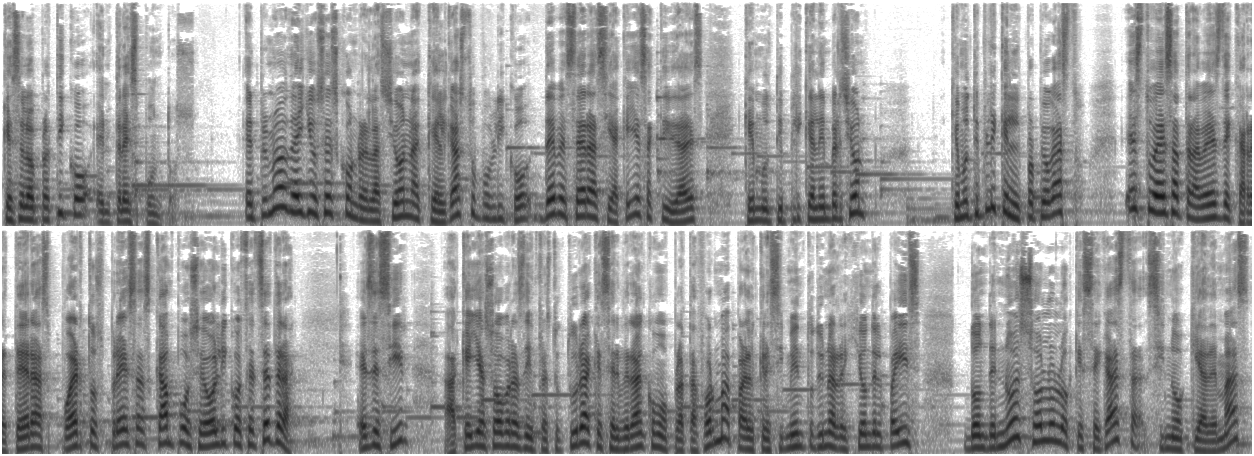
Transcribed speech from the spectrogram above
que se lo platico en tres puntos. El primero de ellos es con relación a que el gasto público debe ser hacia aquellas actividades que multipliquen la inversión, que multipliquen el propio gasto. Esto es a través de carreteras, puertos, presas, campos eólicos, etc. Es decir, aquellas obras de infraestructura que servirán como plataforma para el crecimiento de una región del país, donde no es solo lo que se gasta, sino que además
